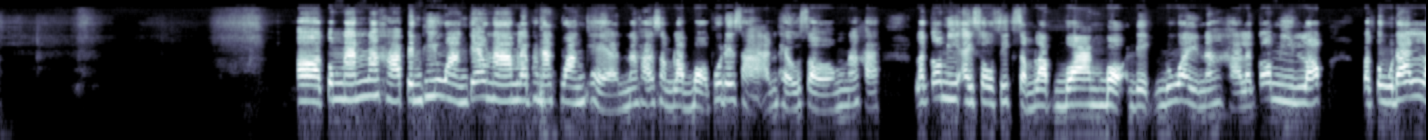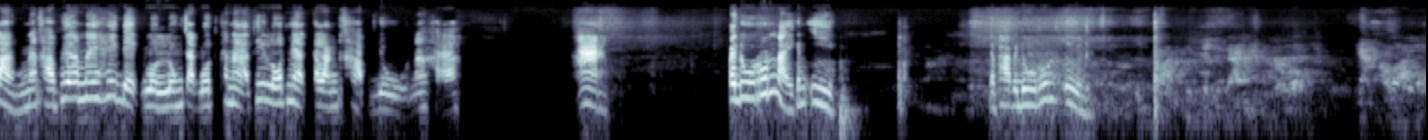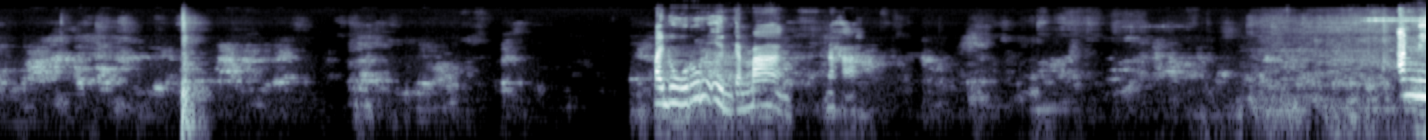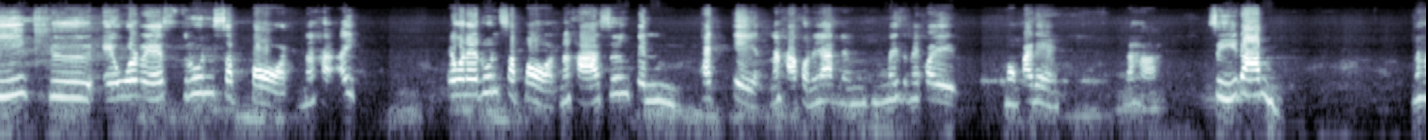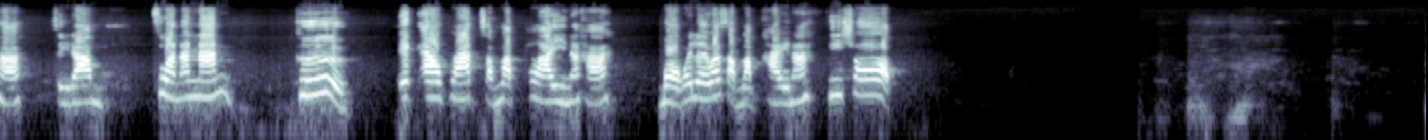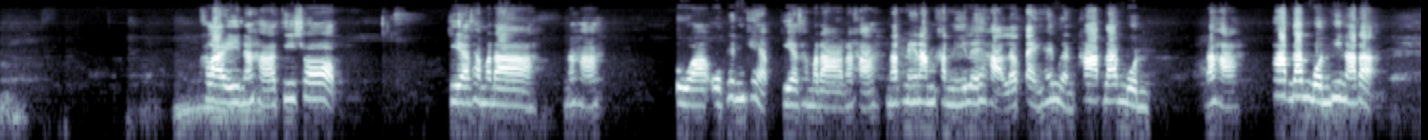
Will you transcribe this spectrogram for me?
เอ่อตรงนั้นนะคะเป็นที่วางแก้วน้ำและพนักวางแขนนะคะสำหรับเบาะผู้โดยสารแถวสองนะคะ แล้วก็มีไอโซฟิกสำหรับวางเบาะเด็กด้วยนะคะ แล้วก็มีล็อกประตูด้านหลังนะคะ เพื่อไม่ให้เด็กหล่นลงจากรถขณะที่รถเนี่ยกำลังขับอยู่นะคะอะไปดูรุ่นไหนกันอีกเดี๋ยวพาไปดูรุ่นอื่น ไปดูรุ่นอื่นกันบ้างนะคะ อันนี้คือเอเวอเรสต์รุ่นสปอร์ตนะคะไอเอเวอเรสต์รุ่นสปอร์ตนะคะ ซึ่งเป็นแพ็กเกจนะคะ ขออนุญาตยังไม่ไม่ค่อยมองป้ายแดงนะคะ สีดำนะคะ สีดำส่วนอันนั้นคือ XL Plus สำหรับใครนะคะ บอกไว้เลยว่าสำหรับใครนะที่ชอบ ใครนะคะที่ชอบเกียร์ธรรมดานะคะ ตัว Open Cap เกียร์ธรรมดานะคะ นัดแนะนำคันนี้เลยค่ะ แล้วแต่งให้เหมือนภาพด้านบนนะคะ ภาพด้านบนที่นัดอะ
